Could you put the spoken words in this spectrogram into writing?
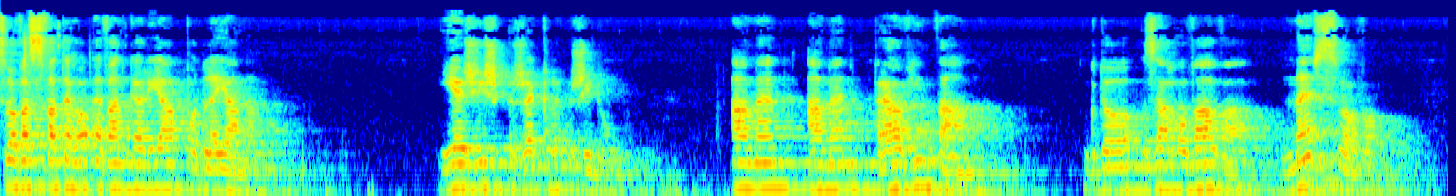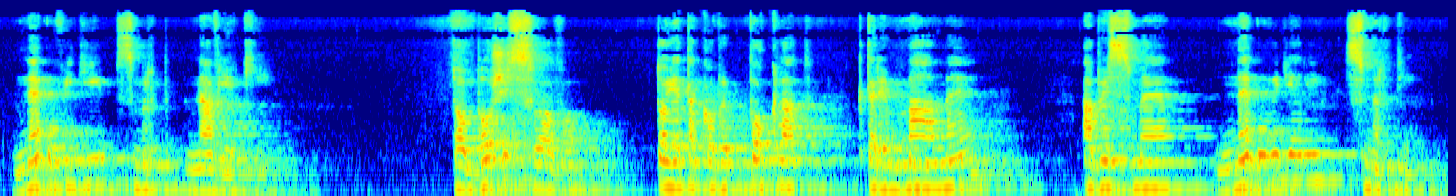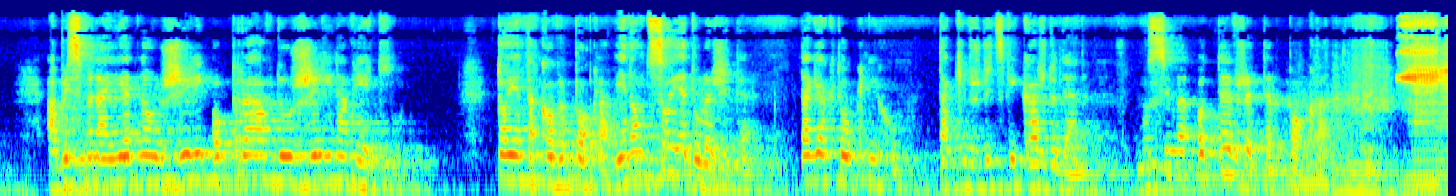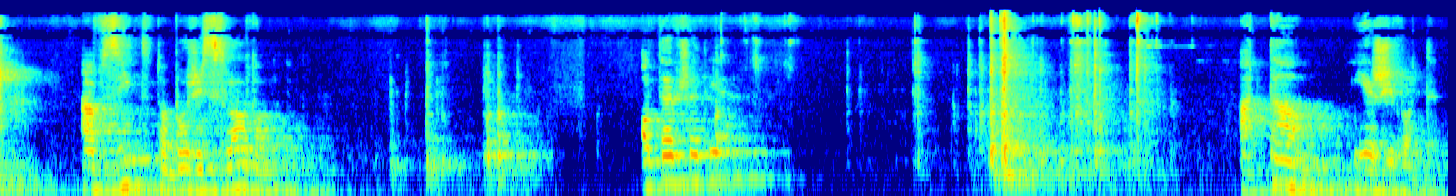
Słowa swatego Ewangelia podle Jana. Ježíš řekl Židům, Amen, amen, pravím vám, kdo zachovává mé slovo, neuvidí smrt na věky. To Boží slovo, to je takový poklad, který máme, aby jsme neuviděli smrti. abyśmy na jedną żyli o żyli na wieki. To jest takowy poklad, jedną no, co je důležité. Tak jak to u knichu, tak i każdy den. Musimy otewrzeć ten poklad, a wziąć to Boże Słowo. Otewrzeć je a tam jest život.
